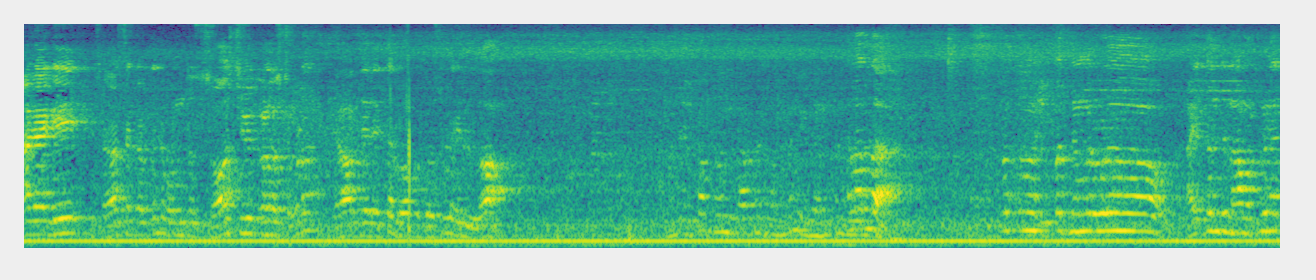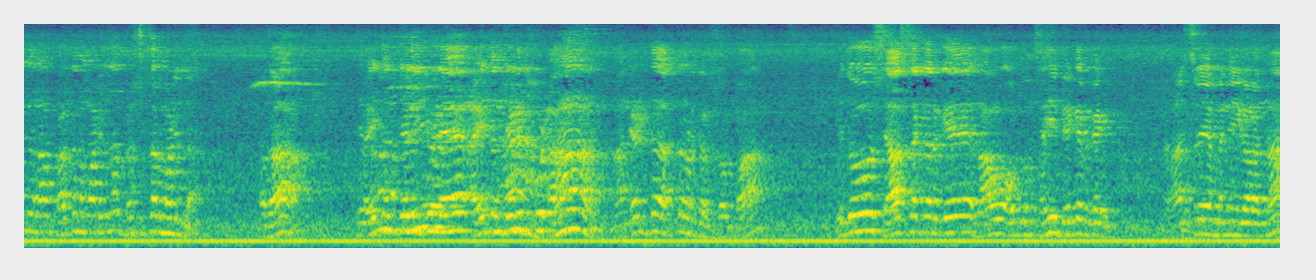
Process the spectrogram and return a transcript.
ಹಾಗಾಗಿ ಶಾಸಕರಲ್ಲಿ ಒಂದು ಸಾಸಿವೆಗಳಷ್ಟು ಕೂಡ ಯಾವುದೇ ರೀತಿಯ ಲೋಪದೋಷಗಳು ಇಲ್ಲ ಅಂದ್ರೆ ಇಪ್ಪತ್ತೊಂದು ದಾಖಲೆ ಬಂದ್ಮೇಲೆ ಇದೆ ಅಂತ ಅಲ್ಲ ಇಪ್ಪತ್ತು ಇಪ್ಪತ್ತು ಮೆಂಬರ್ಗಳು ಐತಂತ, ನಾವು ಒಪ್ಪಿನಾಗ ನಾವು ಕಳ್ತನ ಮಾಡಿಲ್ಲ, ಭ್ರಷ್ಟಾಚಾರ ಮಾಡಿಲ್ಲ. ಹೌದಾ? ಐದು ಐತಂತ ಹೇಳಿದ ಐದು ಐತಂತ ಹೇಳಿದ ಕೂಡ ಹಾಂ, ನಾನು ಹೇಳ್ತಾ ಅರ್ಥ ಮಾಡ್ತಾರೆ ಸ್ವಲ್ಪ. ಇದು ಶಾಸಕರಿಗೆ ನಾವು ಅವ್ರದ್ದೊಂದು ಸಹಿ ಬೇಕೇ ಬೇಕಾಗಿತ್ತು. ಆಶ್ರಯ ಮನೆಗಳನ್ನು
